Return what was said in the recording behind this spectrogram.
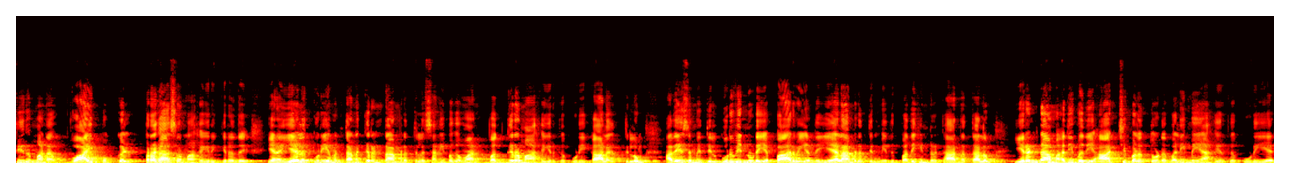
திருமண வாய்ப்புகள் பிரகாசமாக இருக்கிறது. என ஏழுக்குரியவன் தனக்கு ரெண்டாம் இடத்துல சனி பகவான் வக்ரமாக இருக்கக்கூடிய காலத்திலும் அதே சமயத்தில் குருவினுடைய பார்வை அந்த ஏழாம் இடத்தின் மீது பதிகின்ற காரணத்தாலும் இரண்டாம் அதிபதி ஆட்சி பலத்தோட வலிமையாக இருக்கக்கூடிய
